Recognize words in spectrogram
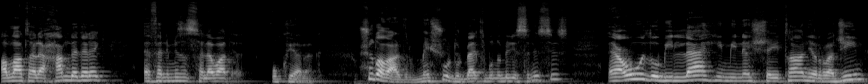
Allah Teala hamd ederek Efendimiz'e salavat okuyarak. Şu da vardır, meşhurdur. Belki bunu bilirsiniz siz. Euzu billahi mineşşeytanirracim.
